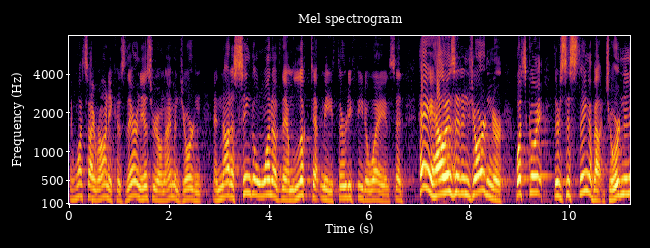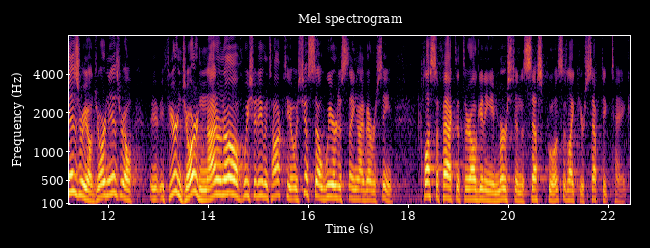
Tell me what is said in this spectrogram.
And what's ironic is they're in Israel and I'm in Jordan, and not a single one of them looked at me 30 feet away and said, Hey, how is it in Jordan? Or what's going There's this thing about Jordan and Israel, Jordan Israel. If you're in Jordan, I don't know if we should even talk to you. It was just the weirdest thing I've ever seen. Plus the fact that they're all getting immersed in the cesspool. This is like your septic tank.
